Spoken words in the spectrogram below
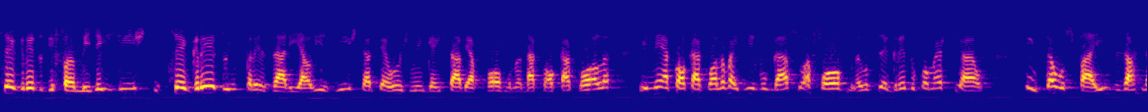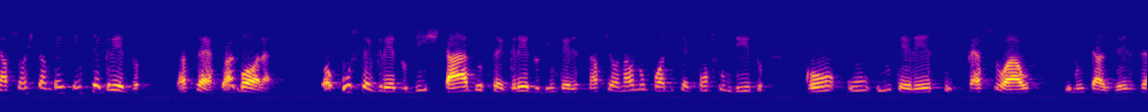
Segredo de família existe, segredo empresarial existe, até hoje ninguém sabe a fórmula da Coca-Cola e nem a Coca-Cola vai divulgar a sua fórmula, é um segredo comercial. Então os países, as nações também têm segredo, tá certo? Agora, o segredo de Estado, o segredo de interesse nacional não pode ser confundido com o interesse pessoal, que muitas vezes é,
